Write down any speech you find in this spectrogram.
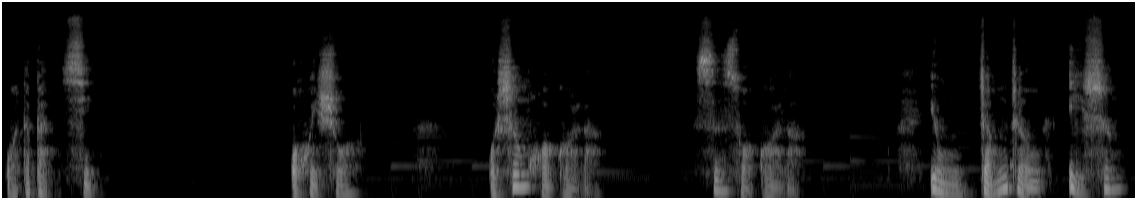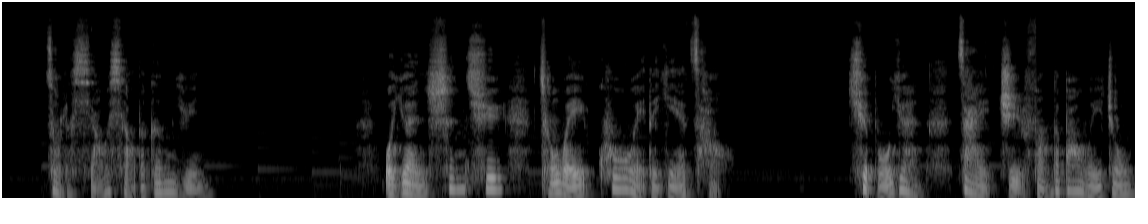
我的本性？我会说，我生活过了，思索过了，用整整一生做了小小的耕耘。我愿身躯成为枯萎的野草，却不愿在脂肪的包围中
